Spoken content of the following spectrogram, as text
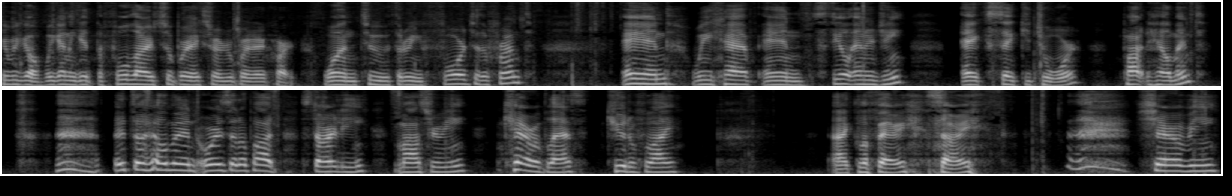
Here we go. We're gonna get the full large super extra duper rare card. One, two, three, four to the front. And we have an Steel Energy, Executor Pot Helmet. it's a helmet, or is it a pot? Starly, Mastery, Karrablast, Cutiefly, uh, Clefairy, sorry. Cherubi,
